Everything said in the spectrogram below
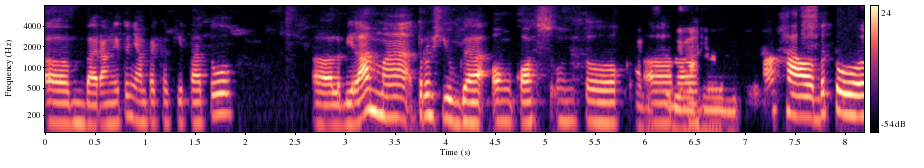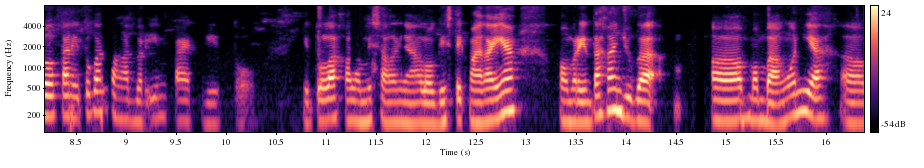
um, barang itu nyampe ke kita tuh uh, lebih lama, terus juga ongkos untuk uh, mahal. mahal, betul kan itu kan sangat berimpact gitu. Itulah kalau misalnya logistik makanya pemerintah kan juga uh, membangun ya uh,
